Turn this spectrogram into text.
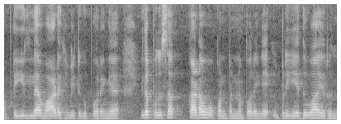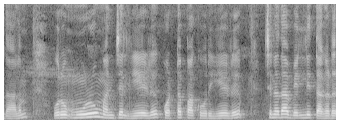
அப்படி இல்லை வாடகை வீட்டுக்கு போகிறீங்க இல்லை புதுசாக கடை ஓப்பன் பண்ண போகிறீங்க இப்படி எதுவாக இருந்தாலும் ஒரு முழு மஞ்சள் ஏழு கொட்டைப்பாக்கு ஒரு ஏழு சின்னதாக வெள்ளி தகடு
